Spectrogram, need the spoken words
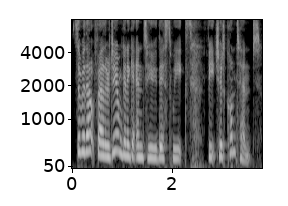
So without further ado, I'm going to get into this week's featured content.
